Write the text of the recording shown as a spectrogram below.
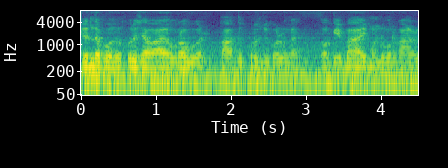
இருந்தபோதும் புதுசாக வாழ உறவுகள் பார்த்து புரிஞ்சு கொள்ளுங்கள் ஓகே பாய். மீண்டும் ஒரு காணொலி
